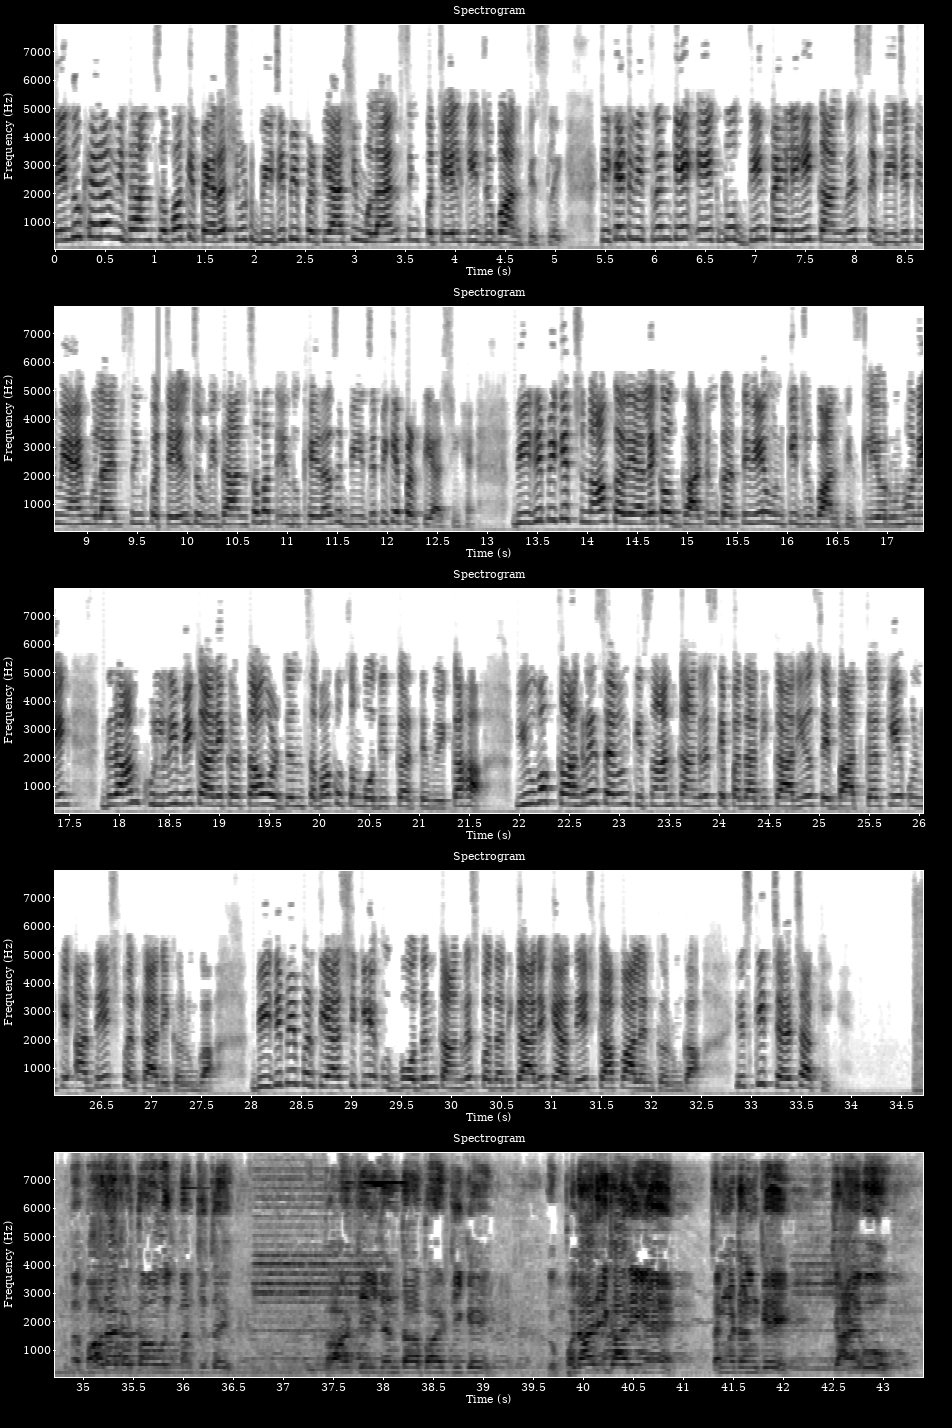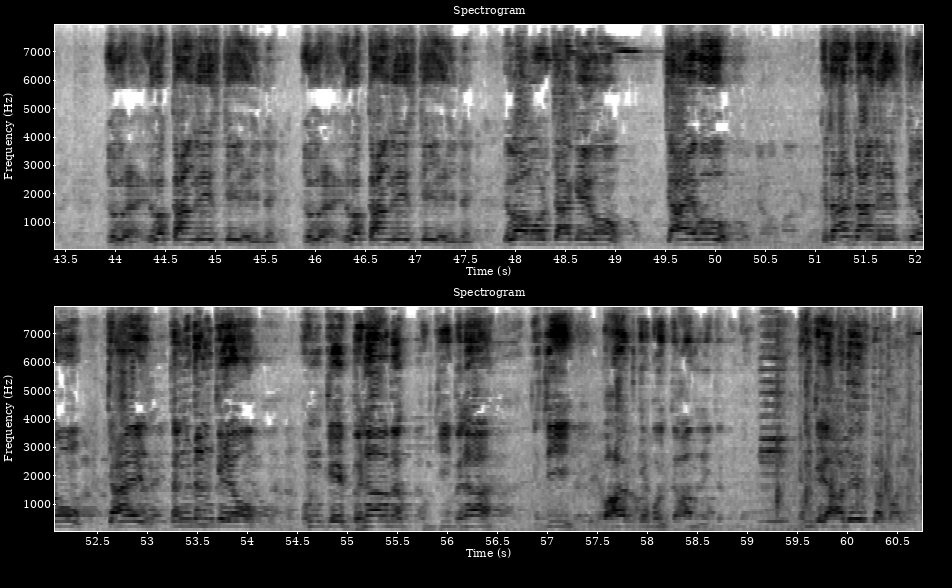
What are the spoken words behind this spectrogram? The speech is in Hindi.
तेंदुखेड़ा विधानसभा के पैराशूट बीजेपी प्रत्याशी मुलायम सिंह पटेल की ज़ुबान फिसली। टिकट वितरण के एक दो दिन पहले ही कांग्रेस से बीजेपी में आए मुलायम सिंह पटेल, जो विधानसभा तेंदुखेड़ा से बीजेपी के प्रत्याशी हैं। बीजेपी के चुनाव कार्यालय का उद्घाटन करते हुए उनकी ज़ुबान फिसली और उन्होंने ग्राम खुलरी में कार्यकर्ताओं और जनसभा को संबोधित करते हुए कहा, युवक कांग्रेस एवं किसान कांग्रेस के पदाधिकारियों से बात करके उनके आदेश पर कार्य करूँगा। बीजेपी प्रत्याशी के उद्बोधन कांग्रेस पदाधिकारियों के आदेश का पालन करूँगा। इसकी चर्चा की। तो मैं वादा करता हूँ इस मंच से भारतीय जनता पार्टी के जो पदाधिकारी हैं संगठन के, चाहे वो युवक कांग्रेस के युवक कांग्रेस के, युवा मोर्चा के हों, चाहे वो किसान कांग्रेस के हों, चाहे संगठन के हों, उनके बिना, मैं उनकी बिना किसी बात के कोई काम नहीं करूँगा। उनके आदेश का पालन।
